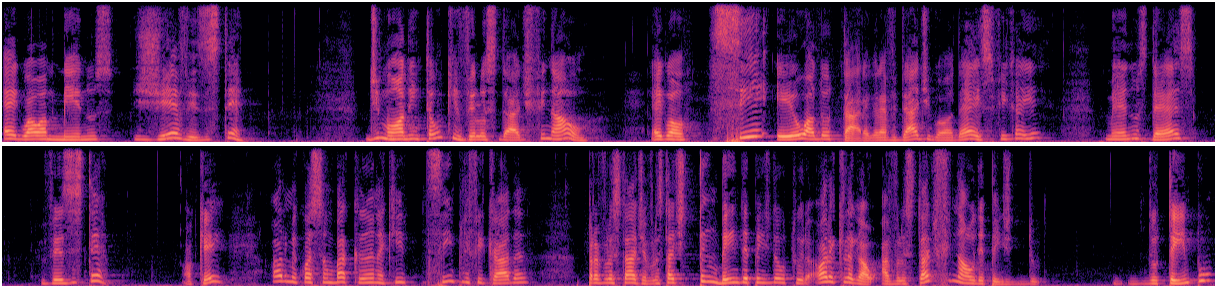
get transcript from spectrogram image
é igual a menos g vezes t. De modo, então, que velocidade final é igual, se eu adotar a gravidade igual a 10, fica aí menos 10 vezes t. Ok? Olha uma equação bacana aqui, simplificada para a velocidade. A velocidade também depende da altura. Olha que legal, a velocidade final depende do, do tempo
